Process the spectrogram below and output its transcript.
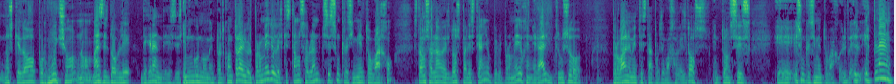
nos quedó por mucho, ¿no? Más del doble de grande. Es decir, en ningún momento. Al contrario, el promedio del que estamos hablando pues es un crecimiento bajo. Estamos hablando del 2 para este año, pero el promedio general incluso probablemente está por debajo del 2. Entonces, eh, es un crecimiento bajo. El, plan,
